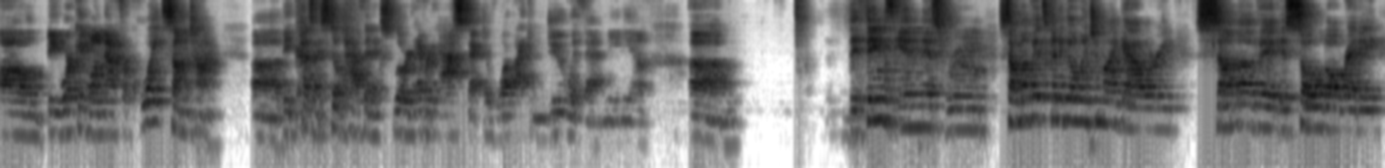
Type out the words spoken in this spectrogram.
I'll be working on that for quite some time uh, because I still haven't explored every aspect of what I can do with that medium. Um, the things in this room, some of it's going to go into my gallery. Some of it is sold already,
